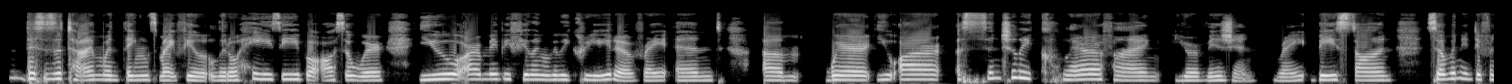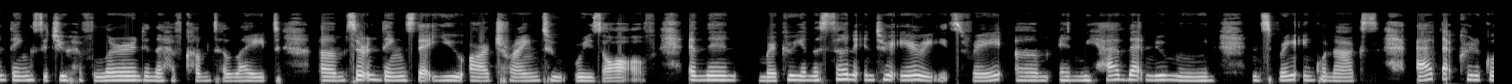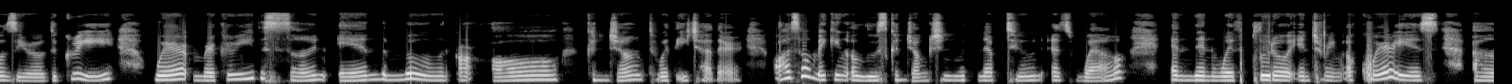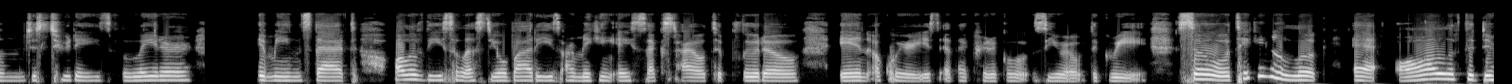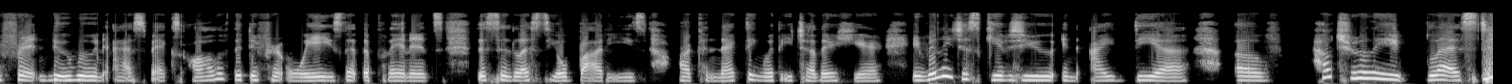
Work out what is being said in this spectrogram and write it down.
this is a time when things might feel a little hazy, but also where you are maybe feeling really creative, right? And um, where you are essentially clarifying your vision, right? Based on so many different things that you have learned and that have come to light, um, certain things that you are trying to resolve. And then Mercury and the Sun enter Aries, right? Um, and we have that new moon in spring equinox at that critical zero degree where Mercury, the Sun, and the Moon are all conjunct with each other. Also making a loose conjunction with Neptune as well. And then with Pluto entering Aquarius um, just two days later, It means that all of these celestial bodies are making a sextile to Pluto in Aquarius at that critical zero degree. So, taking a look at all of the different new moon aspects, all of the different ways that the planets, the celestial bodies are connecting with each other here, it really just gives you an idea of how truly blessed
